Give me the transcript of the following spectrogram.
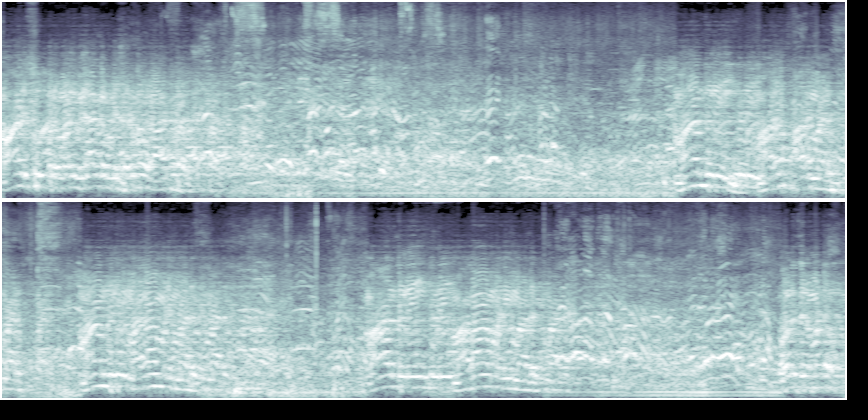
மாடு சூப்பர் மாடு விழா கம்பெனி சார்பா ஒரு ஆட்டம். மாந்துரை மாந்துரை மகாமணி மாடு. மாந்துரை மகாமணி மாடு. ஒருத்தர் மட்டும்.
